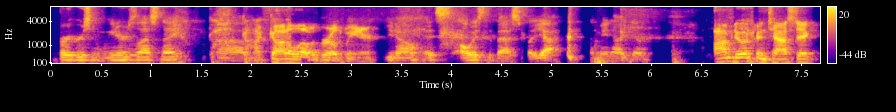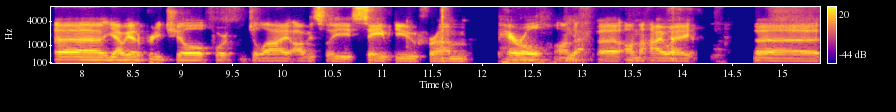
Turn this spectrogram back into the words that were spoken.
burgers and wieners last night. Um, God, gotta love a grilled wiener. You know, it's always the best. But yeah, I mean, how you doing? I'm doing fantastic. Uh, yeah, we had a pretty chill Fourth of July. Obviously, saved you from peril on the uh, on the highway. Uh,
